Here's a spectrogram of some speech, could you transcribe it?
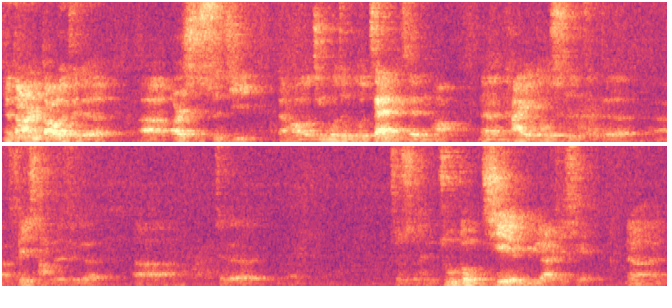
那当然到了这个呃二十世纪，然后经过这么多战争哈，那他也都是这个非常的这个呃这个就是很注重戒律啊这些，那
